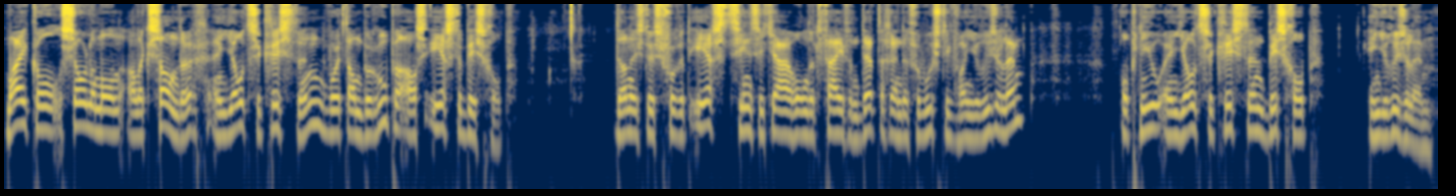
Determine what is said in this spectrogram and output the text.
Michael Solomon Alexander, een Joodse christen, wordt dan beroepen als eerste bisschop. Dan is dus voor het eerst sinds het jaar 135 en de verwoesting van Jeruzalem opnieuw een Joodse christen bisschop in Jeruzalem.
